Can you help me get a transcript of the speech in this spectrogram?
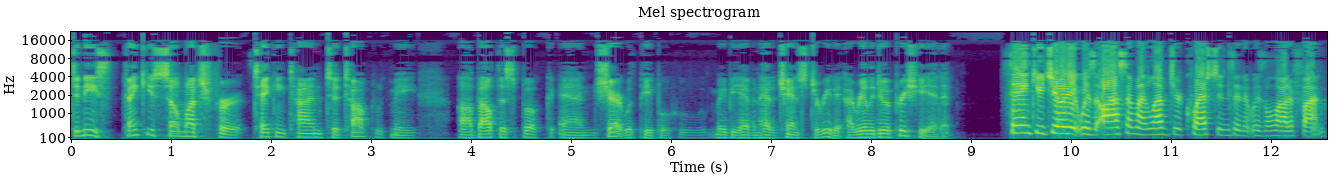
Denise thank you so much for taking time to talk with me about this book and share it with people who maybe haven't had a chance to read it. I really do appreciate it. Thank you jody. It was awesome. I loved your questions and it was a lot of fun.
